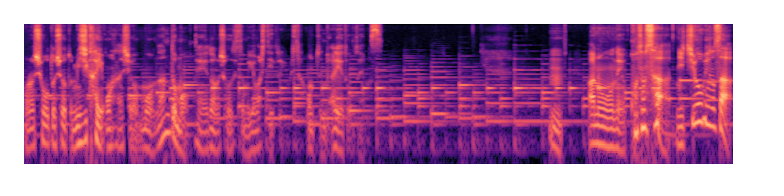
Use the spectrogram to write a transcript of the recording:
このショートショート短いお話をもう何度も、えー、どの小説も読ませていただきました。本当にありがとうございます。うん。あのね、このさ、日曜日のさ、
